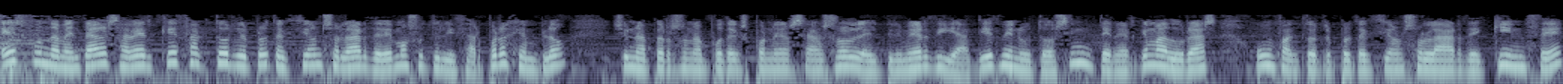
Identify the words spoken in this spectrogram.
Es fundamental saber qué factor de protección solar debemos utilizar. Por ejemplo, si una persona puede exponerse al sol el primer día 10 minutos sin tener quemaduras, un factor de protección solar de 15,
